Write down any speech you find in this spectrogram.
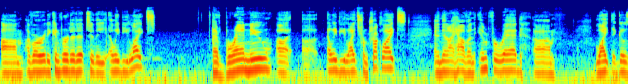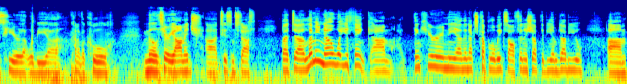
Um, I've already converted it to the LED lights. I have brand new uh, uh, LED lights from Truck Lights. And then I have an infrared um, light that goes here that would be uh, kind of a cool military homage uh, to some stuff. But uh, let me know what you think. Um, I think here in the uh, the next couple of weeks I'll finish up the BMW. Um,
